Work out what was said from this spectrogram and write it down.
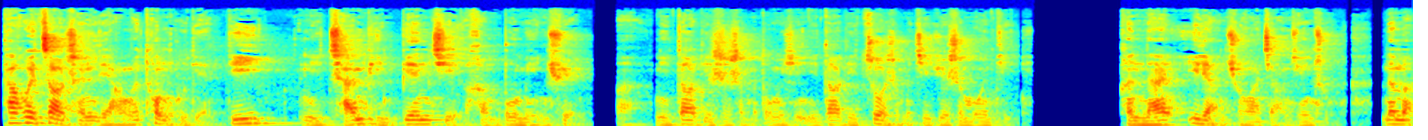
它会造成两个痛苦点：第一，你产品边界很不明确啊，你到底是什么东西，你到底做什么，解决什么问题？很难一两句话讲清楚，那么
